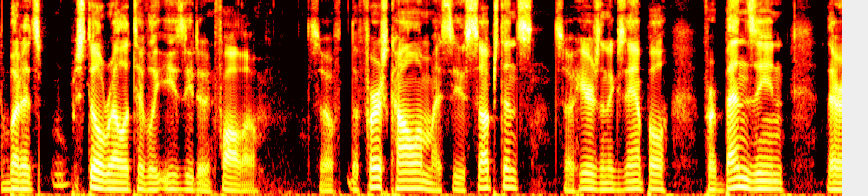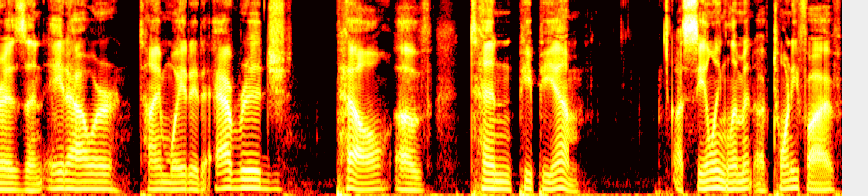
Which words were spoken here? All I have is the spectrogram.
but it's still relatively easy to follow. So the first column I see is substance. So here's an example. For benzene, there is an 8-hour time-weighted average PEL of 10 ppm, a ceiling limit of 25,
